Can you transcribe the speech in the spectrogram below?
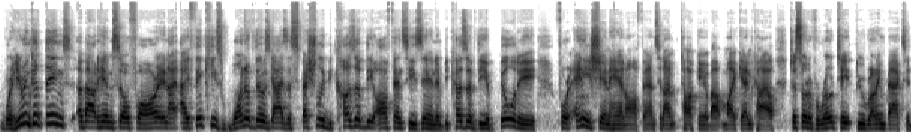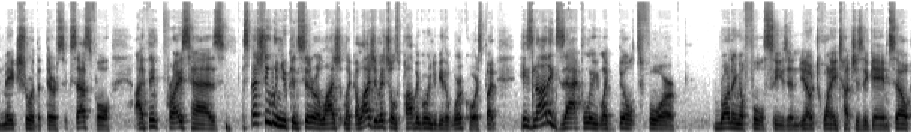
we're hearing good things about him so far. And I, I, think he's one of those guys, especially because of the offense he's in and because of the ability for any Shanahan offense. And I'm talking about Mike and Kyle, just sort of rotate through running backs and make sure that they're successful. I think Price has, especially when you consider Elijah, like Elijah Mitchell is probably going to be the workhorse, but he's not exactly like built for running a full season, you know, 20 touches a game. So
